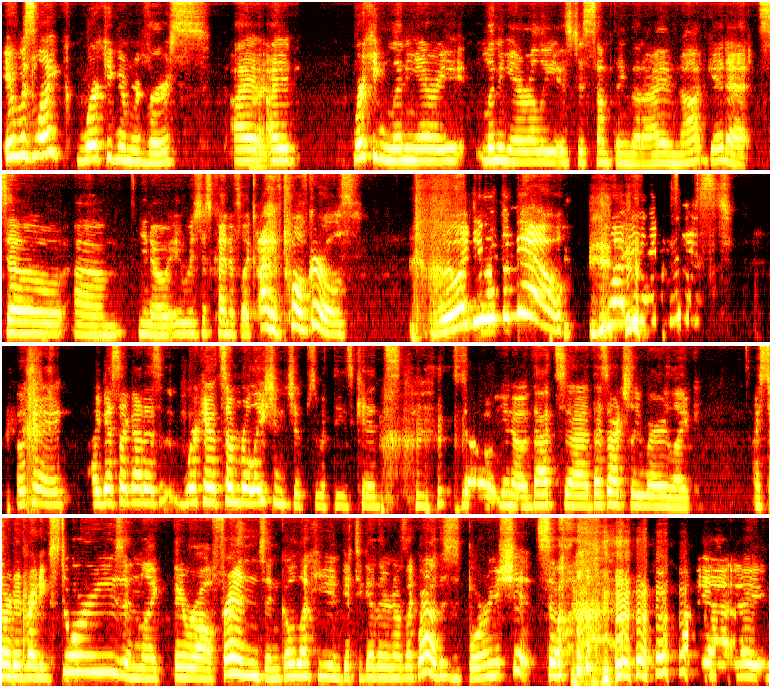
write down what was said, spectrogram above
it was like working in reverse. I, right. I working linearly linearly is just something that I am not good at. So um, you know, it was just kind of like I have 12 girls. What do I do with them now? Why do they exist? Okay, I guess I gotta work out some relationships with these kids. So you know, that's uh, that's actually where like I started writing stories and like they were all friends and go lucky and get together. And I was like, wow, this is boring as shit. So yeah, I,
